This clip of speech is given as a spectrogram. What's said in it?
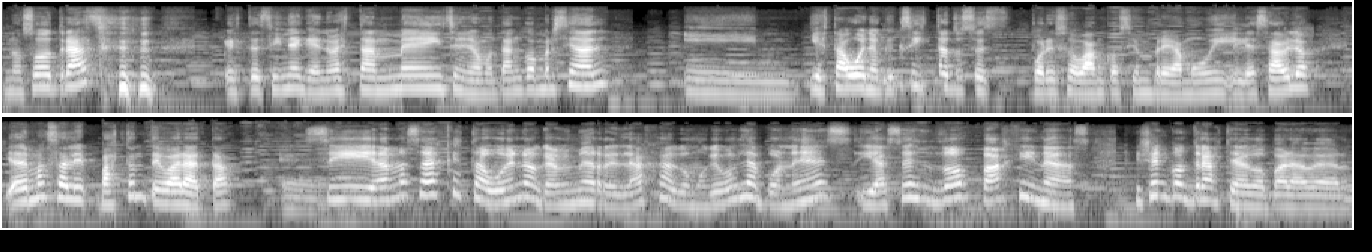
nosotras. este cine que no es tan mainstream, no tan comercial. Y, y está bueno que exista, entonces por eso banco siempre a Movie y les hablo. Y además sale bastante barata. eh, Sí, además sabes que está bueno, que a mí me relaja, como que vos la ponés y haces dos páginas y ya encontraste algo para ver.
